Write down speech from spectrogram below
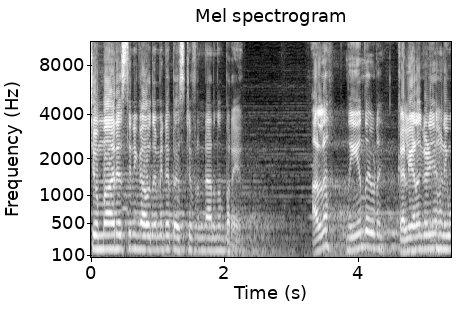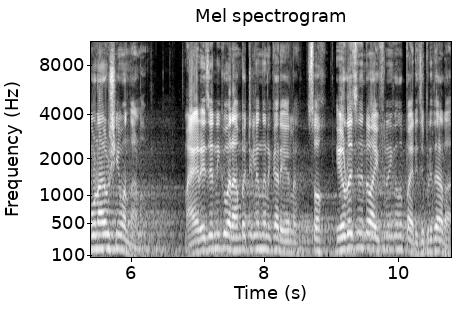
ചുമ്മാ രസത്തിന് ഗൗതമിന്റെ ബെസ്റ്റ് ഫ്രണ്ടാണെന്നും പറയാം. അല്ല നീ എന്താ ഇവിടെ? കല്യാണം കഴിഞ്ഞ ഹണിമൂൺ ആവശ്യം വന്നാണോ? മാരേജ് എനിക്ക് വരാൻ പറ്റില്ലെന്ന് എനിക്കറിയാലോ സോ ഇവിടെ വെച്ച് നിന്റെ വൈഫിനെ എനിക്കൊന്ന് പരിചയപ്പെടുത്താടാ?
